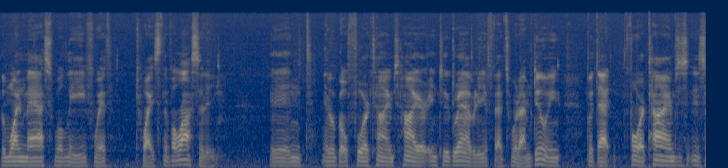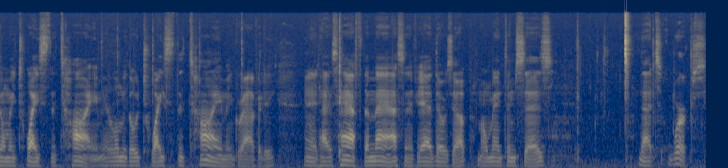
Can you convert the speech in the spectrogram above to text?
the one mass will leave with twice the velocity. And it'll go four times higher into gravity if that's what I'm doing. But that four times is only twice the time. It'll only go twice the time in gravity. And it has half the mass. And if you add those up, momentum says that works.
